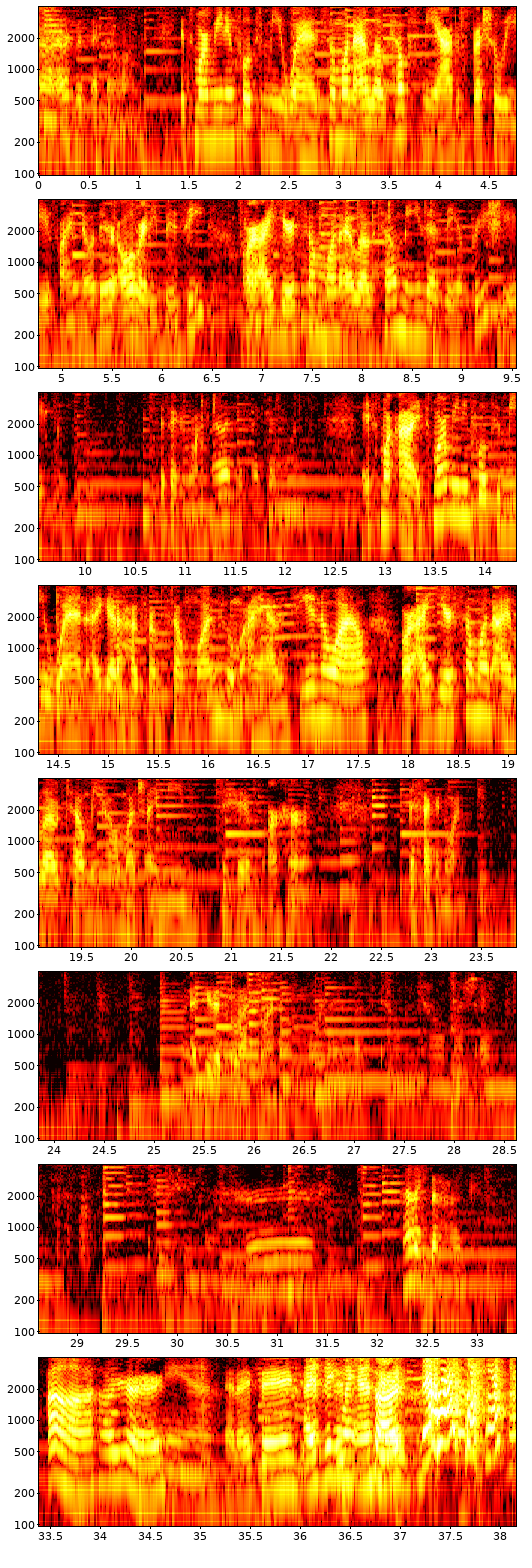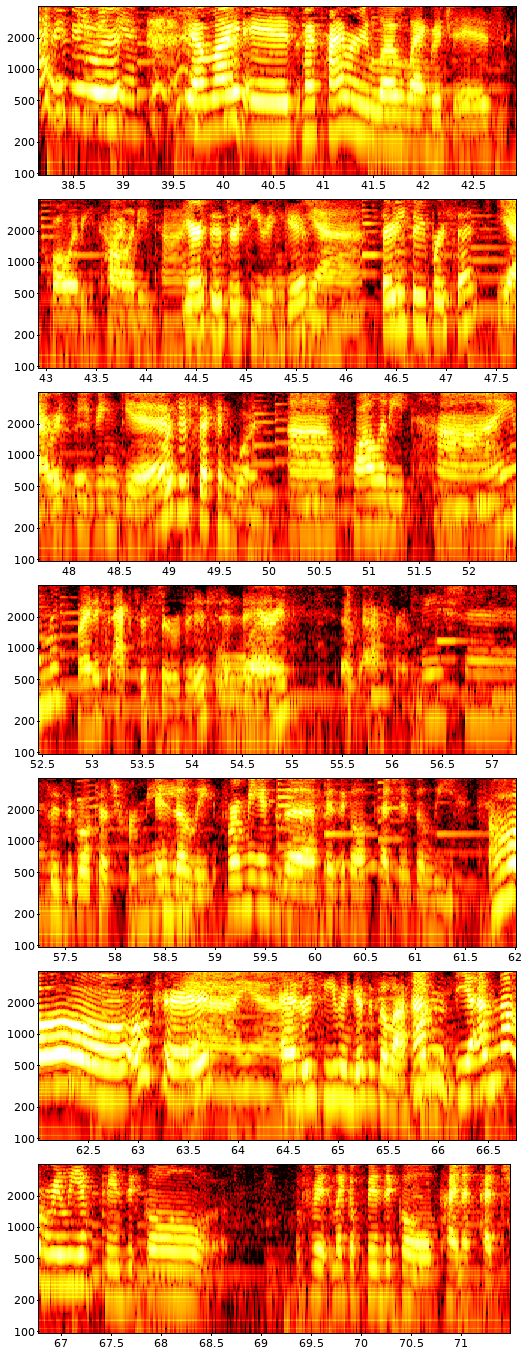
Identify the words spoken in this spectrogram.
Uh, I like the second one. It's more meaningful to me when someone I love helps me out, especially if I know they're already busy, or I hear someone I love tell me that they appreciate me. The second one. I like the second one. It's more uh, it's more meaningful to me when I get a hug from someone whom I haven't seen in a while or I hear someone I love tell me how much I mean to him or her. The second one. I think that's the last one. I like the hug. Ah, okay. Yeah. And I think I think my answer time- is I knew it. Yeah, mine is my primary love language is quality time. quality time. Yours is receiving gifts. yeah. 33%. Yeah, receiving gifts. What's your second one? Um, quality time. Mine is acts of service and then of affirmation Physical touch for me is the least. For me, is the physical touch is the least. Oh, okay. Yeah, yeah. And receiving gifts is the last I'm yeah, I'm not really a physical, like a physical kind of touch,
